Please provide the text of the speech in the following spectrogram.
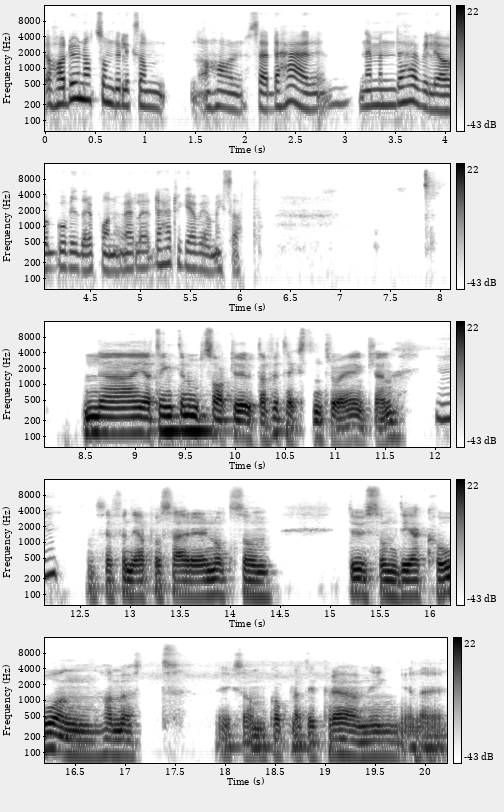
har du något som du liksom har så här, det här, nej men det här vill jag gå vidare på nu eller det här tycker jag vi har missat. Nej, jag tänkte nog saker utanför texten tror jag egentligen. Mm. Jag funderar på så här, är det något som du som diakon har mött liksom, kopplat till prövning eller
